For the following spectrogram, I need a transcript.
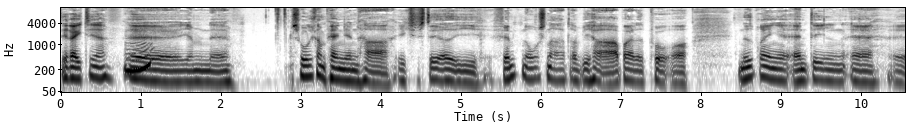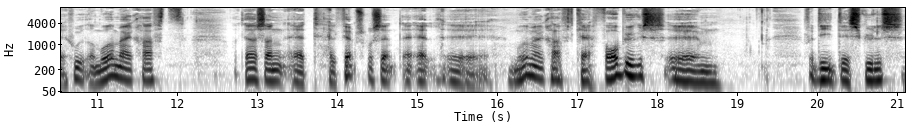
Det er rigtigt, ja. Mm-hmm. Øh, jamen, øh, solkampagnen har eksisteret i 15 år snart, og vi har arbejdet på at nedbringe andelen af øh, hud- og modermærkekræft det er sådan, at 90 procent af al øh, modermærkekræft kan forebygges, øh, fordi det skyldes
